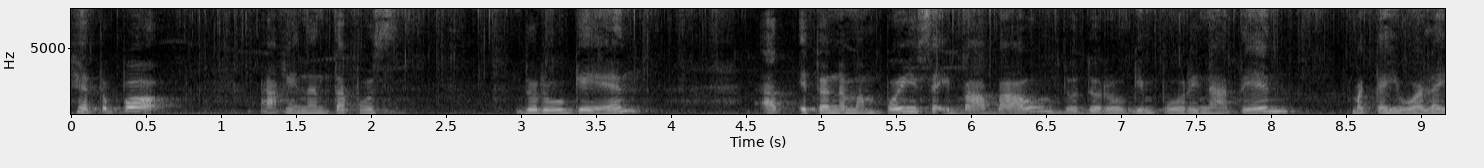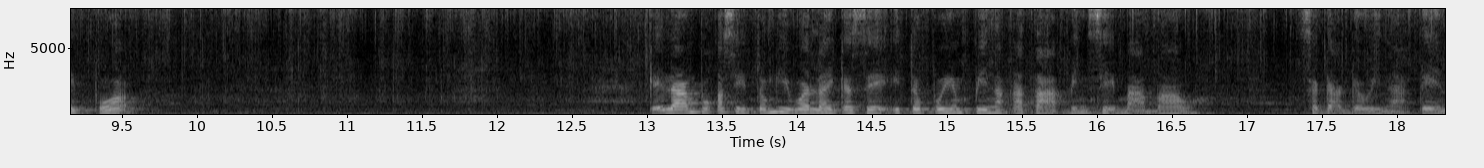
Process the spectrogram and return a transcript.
Heto po. Akin ang tapos durugin. At ito naman po yung sa ibabaw. Dudurugin po rin natin. Magkahiwalay po. Kailangan po kasi itong hiwalay kasi ito po yung pinakatapping sa ibabaw sa gagawin natin.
